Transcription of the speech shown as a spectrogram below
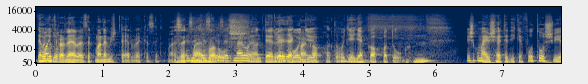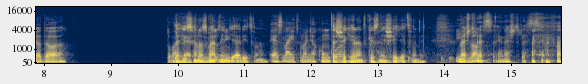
De hogy Annyira nem, ezek már nem is tervek, ezek már. Ezek, ezek már valós. Ezek már olyan tervek, jegyek hogy, kaphatók, hogy jegyek kaphatók. Uh-huh. És akkor május 7-e fotós viadal, tovább De hiszen az már mindjárt itt van. Ez már itt van a nyakunkon. Tessék jelentkezni és jegyet venni. Így ne stresszelj, ne stresszelj.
